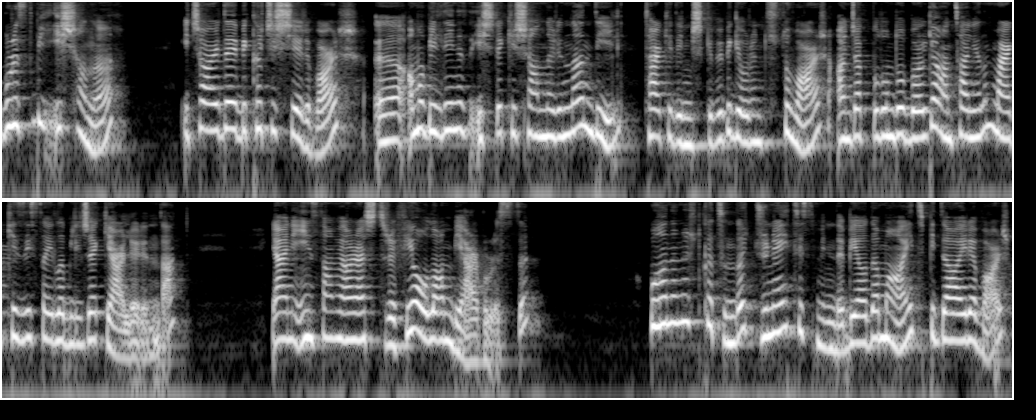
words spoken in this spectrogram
Burası bir iş hanı İçeride birkaç iş yeri var ee, ama bildiğiniz işlek iş anlarından değil, terk edilmiş gibi bir görüntüsü var. Ancak bulunduğu bölge Antalya'nın merkezi sayılabilecek yerlerinden. Yani insan ve araç trafiği olan bir yer burası. Bu hanın üst katında Cüneyt isminde bir adama ait bir daire var.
